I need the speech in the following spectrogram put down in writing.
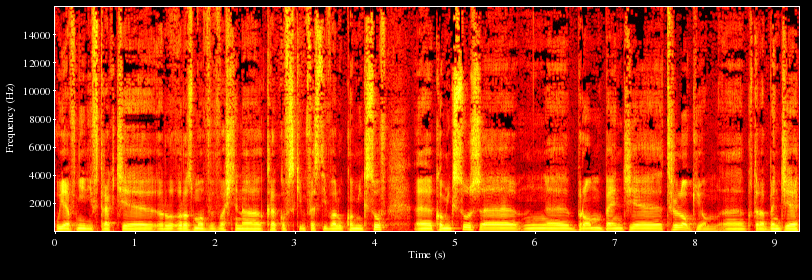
ujawnili w trakcie rozmowy właśnie na krakowskim festiwalu komiksów, komiksu, że Brom będzie trylogią, która będzie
